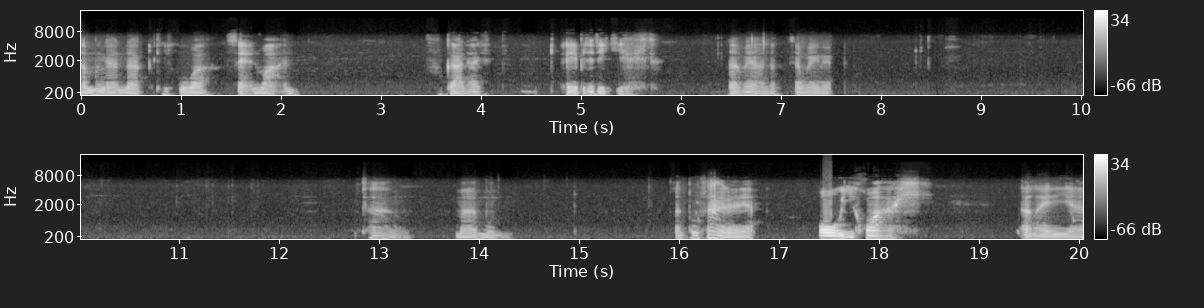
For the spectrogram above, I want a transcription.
ทำงานหนักที่ครัวแสนหวานฟูกาได้เอยไม่ใช่ดิเกียอะไม่อ่านแล้วช่างแม่งเนี่ยสร้างม้าหมุนมันต้องสร้างอะไรเนี่ย โอ้ยควาย อะไรเนี่ย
